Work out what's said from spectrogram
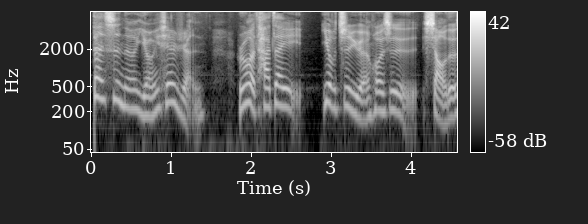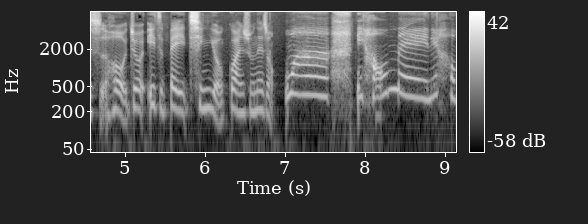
但是呢，有一些人，如果他在幼稚园或是小的时候就一直被亲友灌输那种“哇，你好美，你好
